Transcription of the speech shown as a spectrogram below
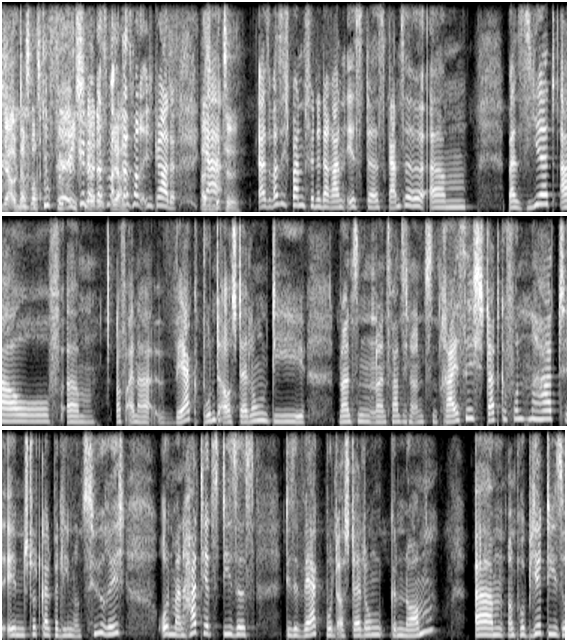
Ja, und das machst du für mich. Genau, das, ma ja. das mache ich gerade. Also ja, bitte. Also was ich spannend finde daran ist, das Ganze ähm, basiert auf, ähm, auf einer Werkbundausstellung, die 1929, 1930 stattgefunden hat in Stuttgart, Berlin und Zürich. Und man hat jetzt dieses, diese Werkbundausstellung genommen ähm, und probiert die so,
